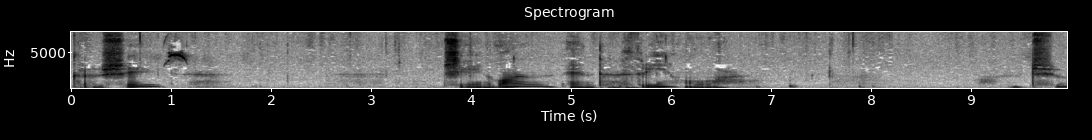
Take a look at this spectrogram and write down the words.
crochets. Chain one and three more two,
